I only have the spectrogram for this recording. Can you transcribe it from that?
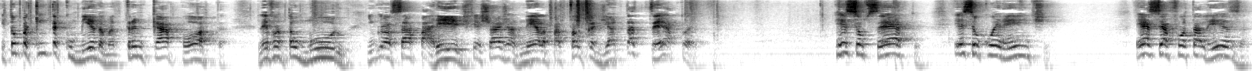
Então, para quem está com medo, mano, trancar a porta, levantar o muro, engrossar a parede, fechar a janela, passar o cadeado, está certo. Ué. Esse é o certo. Esse é o coerente. Essa é a fortaleza.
